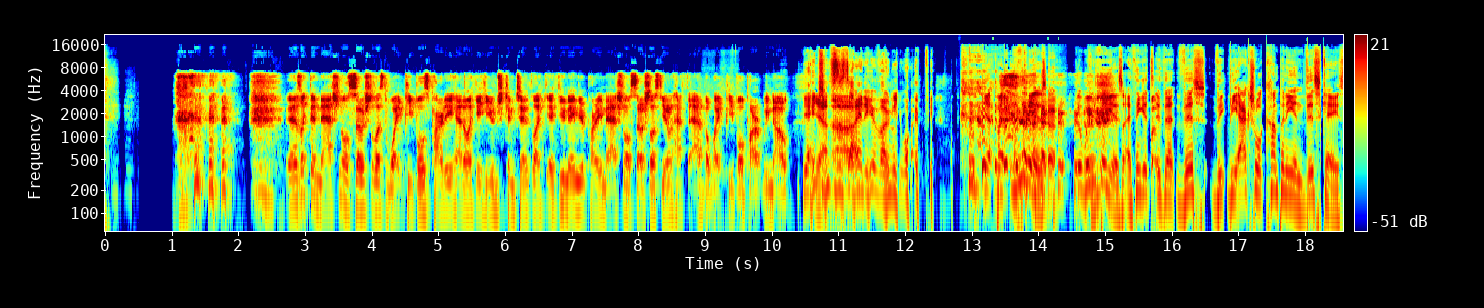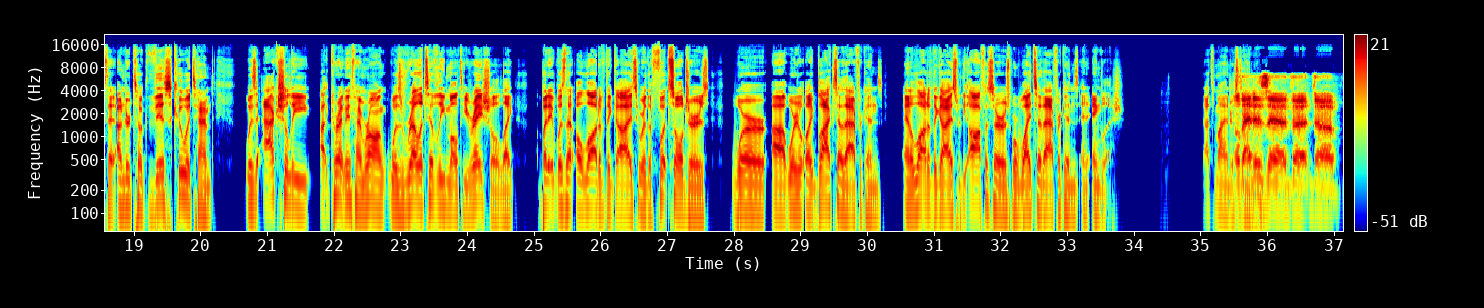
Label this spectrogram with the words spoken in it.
it was like the National Socialist White People's Party had like a huge content. Like if you name your party National Socialist, you don't have to add the white people part. We know. The ancient Yeah, society of only white people. yeah, but the thing is, the weird thing is, I think it's that this the the actual company in this case that undertook this coup attempt was actually uh, correct me if I'm wrong was relatively multiracial. Like, but it was that a lot of the guys who were the foot soldiers were uh, were like black South Africans, and a lot of the guys with the officers were white South Africans and English. That's my Oh, understanding. that is uh, the the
